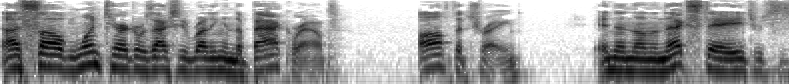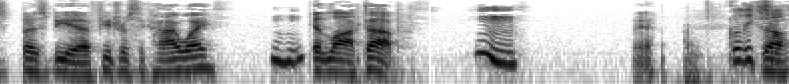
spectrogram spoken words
I saw one character was actually running in the background off the train. And then on the next stage, which is supposed to be a futuristic highway, Mhm. it locked up. Hmm. Yeah. Glitchy. So,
